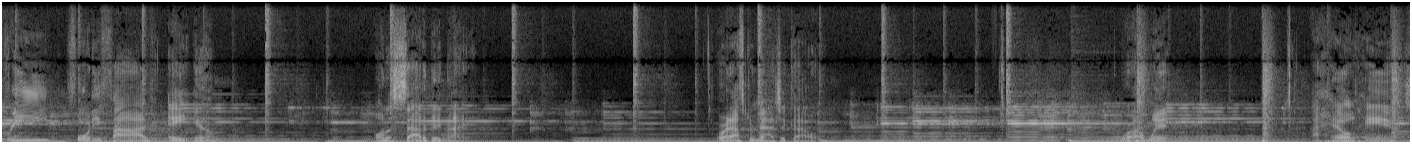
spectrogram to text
3:45 a.m. on a Saturday night, right after magic hour, where I went. I held hands.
